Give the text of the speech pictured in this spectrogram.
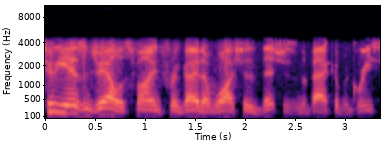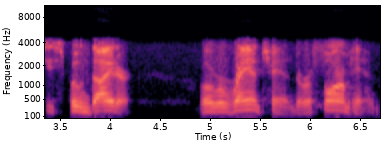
Two years in jail is fine for a guy that washes dishes in the back of a greasy spoon diner, or a ranch hand, or a farm hand.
